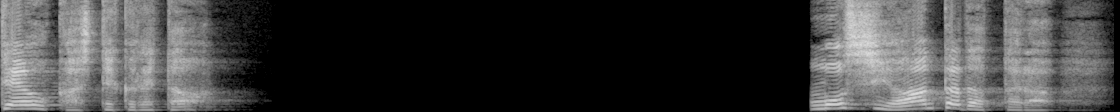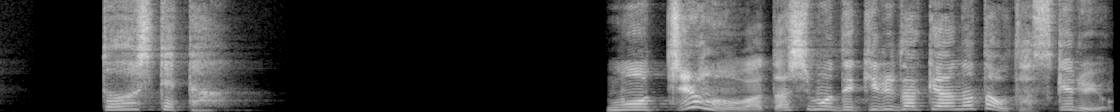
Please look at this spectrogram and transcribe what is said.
手を貸してくれた。もしあんただったらどうしてた？もちろん私もできるだけあなたを助けるよ。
